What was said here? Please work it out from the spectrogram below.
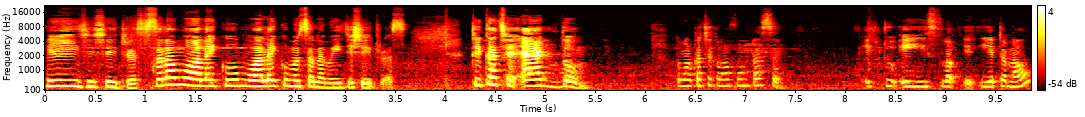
এই যে সেই ড্রেস সালামু আলাইকুম, ওয়ালাইকুম আসসালাম, এই যে সেই ড্রেস ঠিক আছে, একদম। তোমার কাছে তোমার ফোনটা আছে? একটু এই ইয়েটা নাও।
